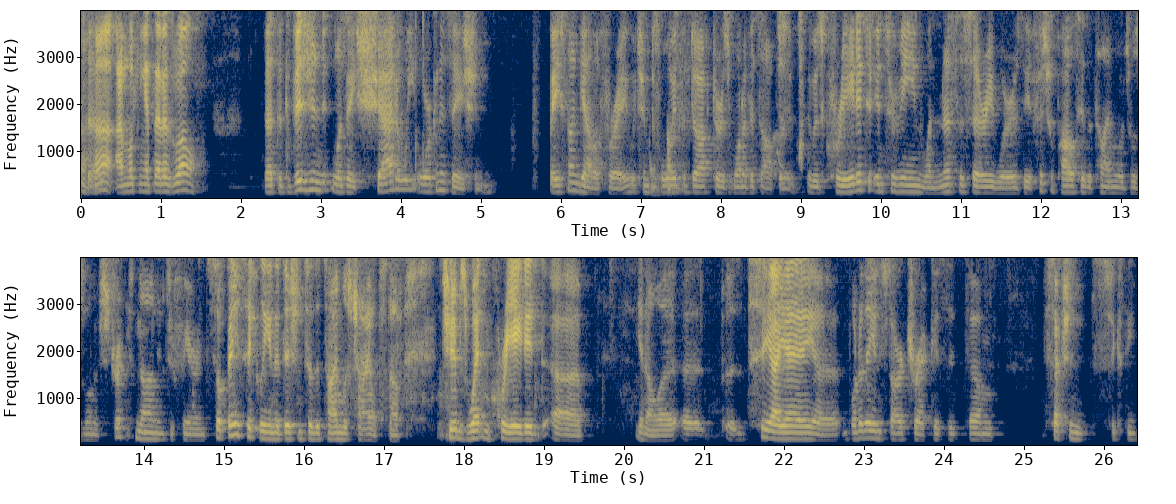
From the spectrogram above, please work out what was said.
uh-huh. I'm looking at that as well. that the division was a shadowy organization based on Gallifrey, which employed the Doctor as one of its operatives. It was created to intervene when necessary, whereas the official policy of the Time Lords was one of strict non-interference. So basically, in addition to the Timeless Child stuff, Chibs went and created, uh, you know, a, a, a CIA. Uh, what are they in Star Trek? Is it um, Section sixty?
